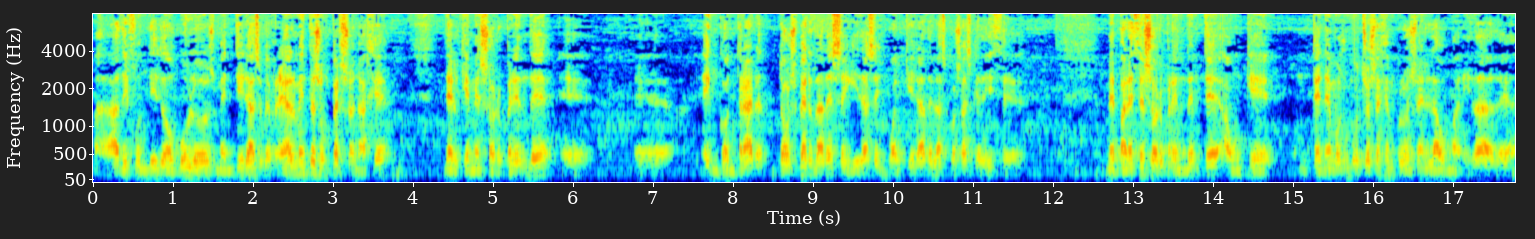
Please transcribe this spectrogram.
ha difundido bulos, mentiras. Realmente es un personaje del que me sorprende eh, eh, encontrar dos verdades seguidas en cualquiera de las cosas que dice. Me parece sorprendente, aunque tenemos muchos ejemplos en la humanidad, ¿eh?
